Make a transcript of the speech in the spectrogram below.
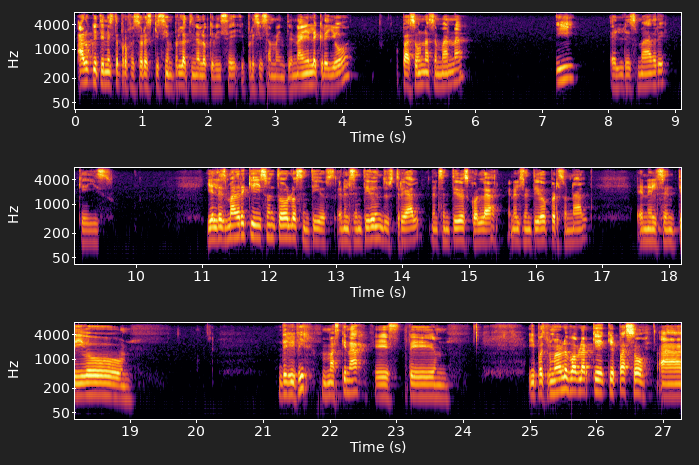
Algo que tiene este profesor es que siempre la tiene lo que dice y precisamente nadie le creyó, pasó una semana y el desmadre que hizo. Y el desmadre que hizo en todos los sentidos, en el sentido industrial, en el sentido escolar, en el sentido personal, en el sentido de vivir, más que nada. Este, y pues primero les voy a hablar qué, qué pasó ah,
